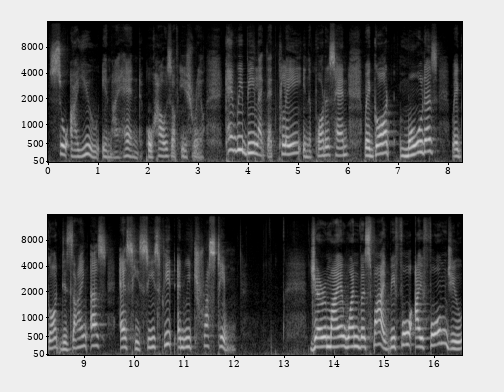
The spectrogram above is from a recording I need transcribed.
so are you in my hand, O house of Israel. Can we be like that clay in the potter's hand, where God mold us, where God design us as He sees fit, and we trust Him? Jeremiah 1 verse 5 Before I formed you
